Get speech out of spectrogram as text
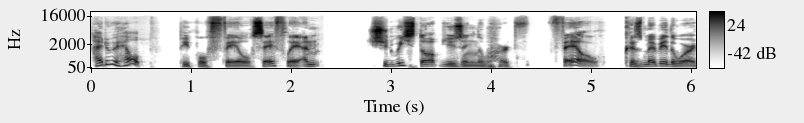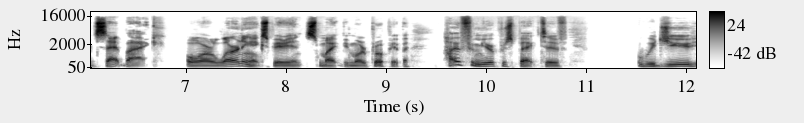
How do we help people fail safely? And should we stop using the word fail? Because maybe the word setback or learning experience might be more appropriate. But how, from your perspective, would you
